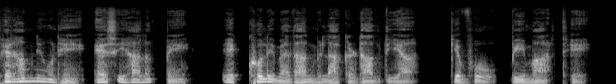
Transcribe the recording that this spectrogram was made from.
پھر ہم نے انہیں ایسی حالت میں ایک کھلے میدان میں لا کر ڈال دیا کہ وہ بیمار تھے۔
